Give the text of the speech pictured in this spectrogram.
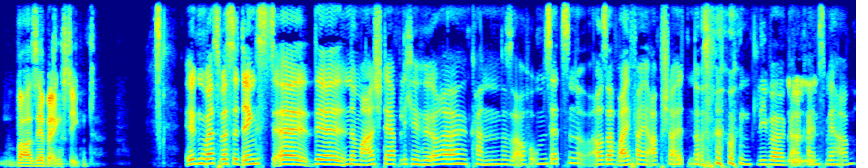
war sehr beängstigend. Irgendwas, was du denkst, äh, der normalsterbliche Hörer kann das auch umsetzen, außer Wi-Fi abschalten und lieber gar keins mehr haben?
